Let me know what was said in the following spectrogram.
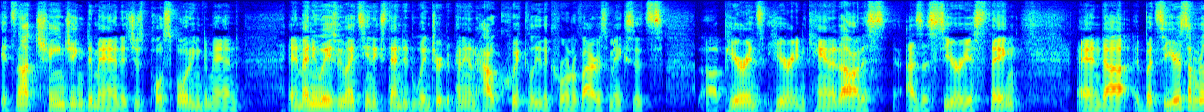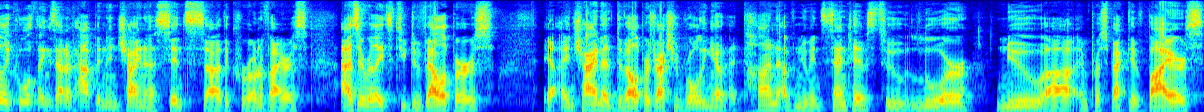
It's not changing demand, it's just postponing demand. In many ways, we might see an extended winter depending on how quickly the coronavirus makes its appearance here in Canada a, as a serious thing. And uh, but so here's some really cool things that have happened in China since uh, the coronavirus, as it relates to developers. Uh, in China, developers are actually rolling out a ton of new incentives to lure new uh, and prospective buyers.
